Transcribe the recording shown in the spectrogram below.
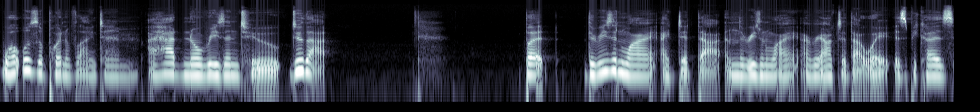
What was the point of lying to him? I had no reason to do that. But the reason why I did that and the reason why I reacted that way is because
